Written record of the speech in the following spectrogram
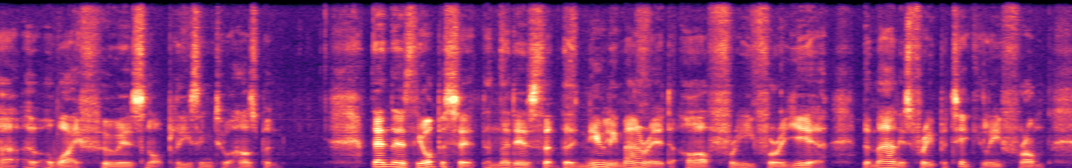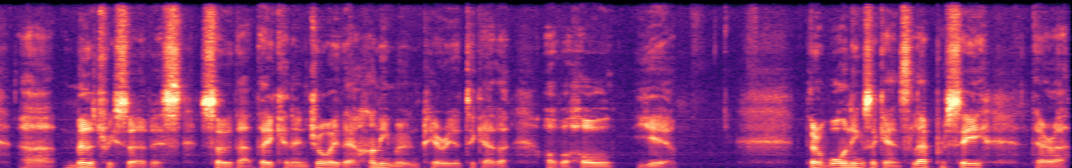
uh, a, a wife who is not pleasing to a husband. Then there's the opposite, and that is that the newly married are free for a year. The man is free, particularly from uh, military service, so that they can enjoy their honeymoon period together of a whole year. There are warnings against leprosy, there are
